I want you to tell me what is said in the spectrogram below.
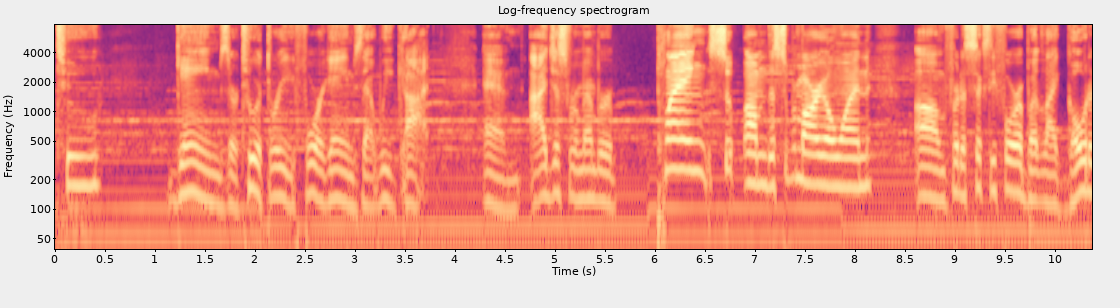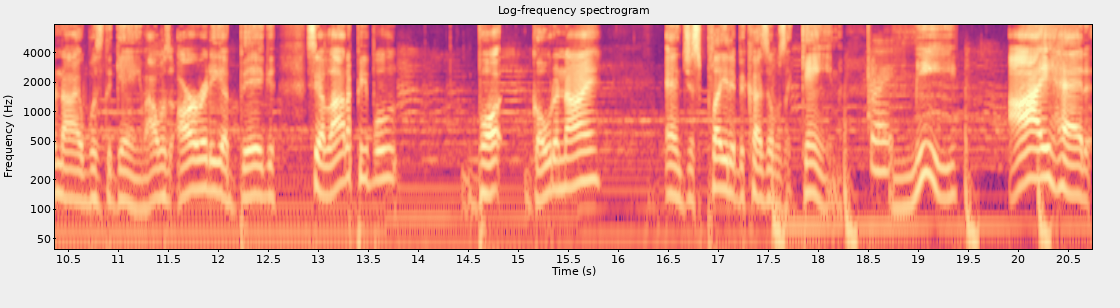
two games, or two or three, four games that we got. And I just remember playing um, the Super Mario one um, for the 64, but like GoldenEye was the game. I was already a big. See, a lot of people bought GoldenEye and just played it because it was a game. Right. Me, I had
